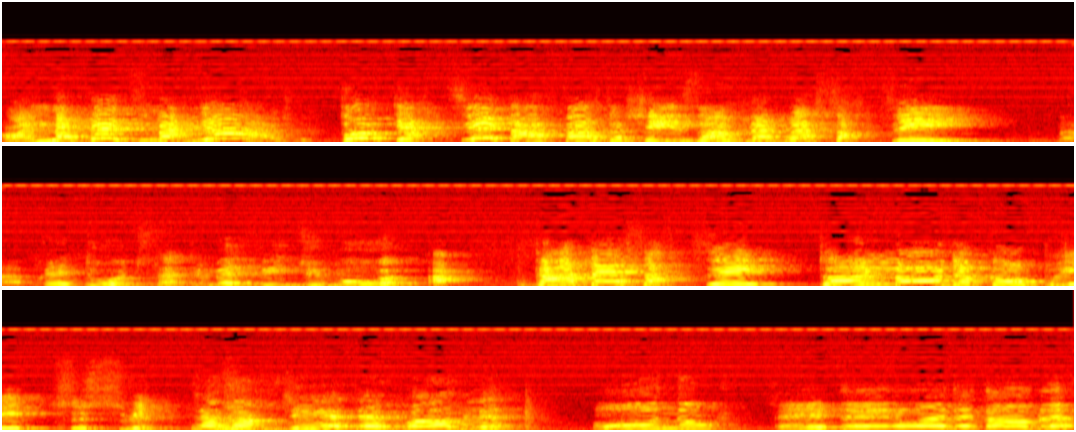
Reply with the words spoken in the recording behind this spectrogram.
On matin du mariage! Tout le quartier est en face de chez eux pour la voir sortir! Après tout, tu es la plus belle fille du bout. hein? Ah, quand est sortie, tout le monde a compris tout de suite! La marquée était pas blanc. Oh non, elle était loin d'être en blanc.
